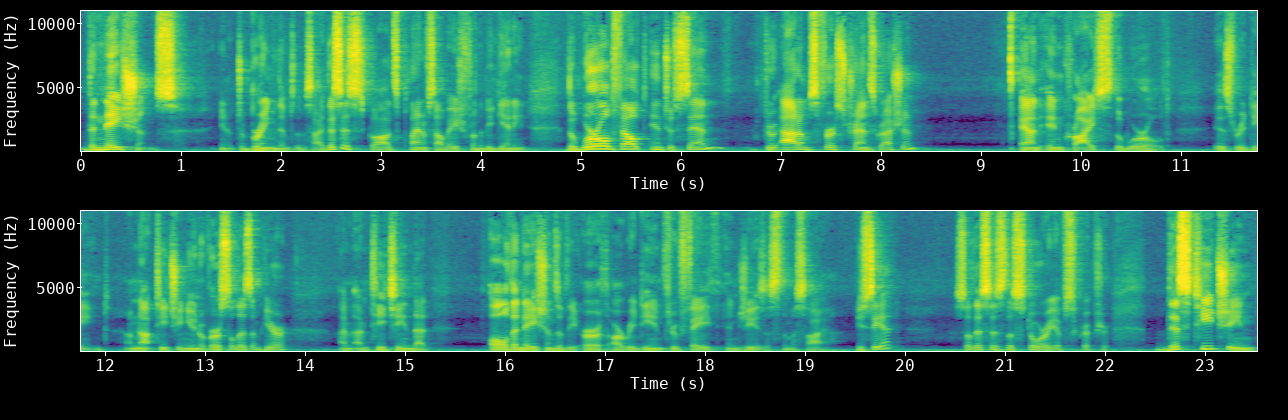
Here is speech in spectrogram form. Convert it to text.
the nations, you know, to bring them to the Messiah. This is God's plan of salvation from the beginning. The world fell into sin through Adam's first transgression, and in Christ, the world is redeemed. I'm not teaching universalism here. I'm, I'm, teaching that all the nations of the earth are redeemed through faith in Jesus the Messiah. You see it? So, this is the story of Scripture. This teaching,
